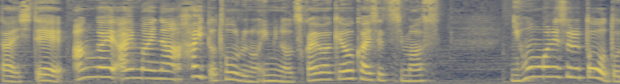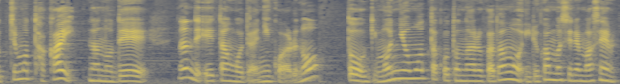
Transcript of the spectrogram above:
題して案外曖昧な high と tall の意味の使い分けを解説します。日本語にするとどっちも高いなのでなんで英単語では2個あるの？と疑問に思ったことのある方もいるかもしれません。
